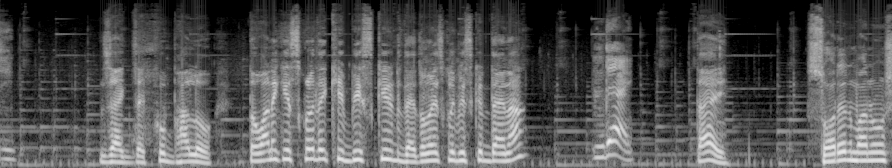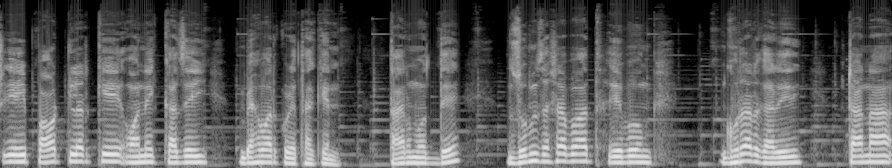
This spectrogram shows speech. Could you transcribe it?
জি। যাক যাক খুব ভালো। তো অনেক স্কুলে দেখি বিস্কিট দেয়। তোমার স্কুলে বিস্কিট দেয় না? দেয়। তাই? শহরের মানুষ এই পাওয়ার টিলারকে অনেক কাজেই ব্যবহার করে থাকেন। তার মধ্যে জমি চাষাবাদ এবং ঘোড়ার গাড়ি টানা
